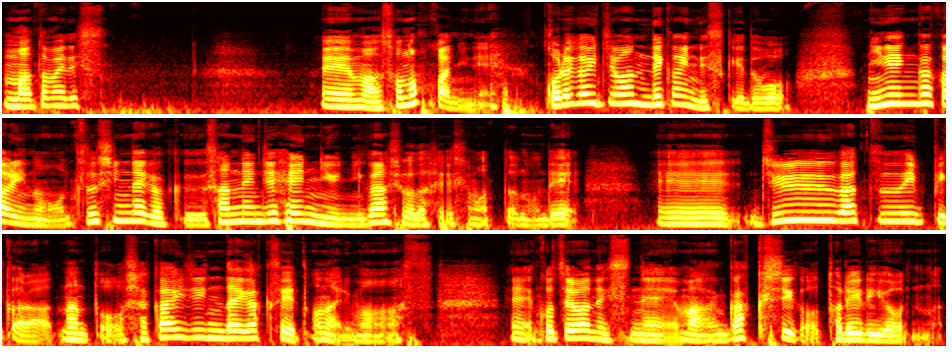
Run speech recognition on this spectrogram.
まとめです。えー、まあ、その他にね、これが一番でかいんですけど、2年がかりの通信大学3年次編入に願書を出してしまったので、えー、10月1日からなんと社会人大学生となります。えー、こちらはですね、まあ、学士を取れるような、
